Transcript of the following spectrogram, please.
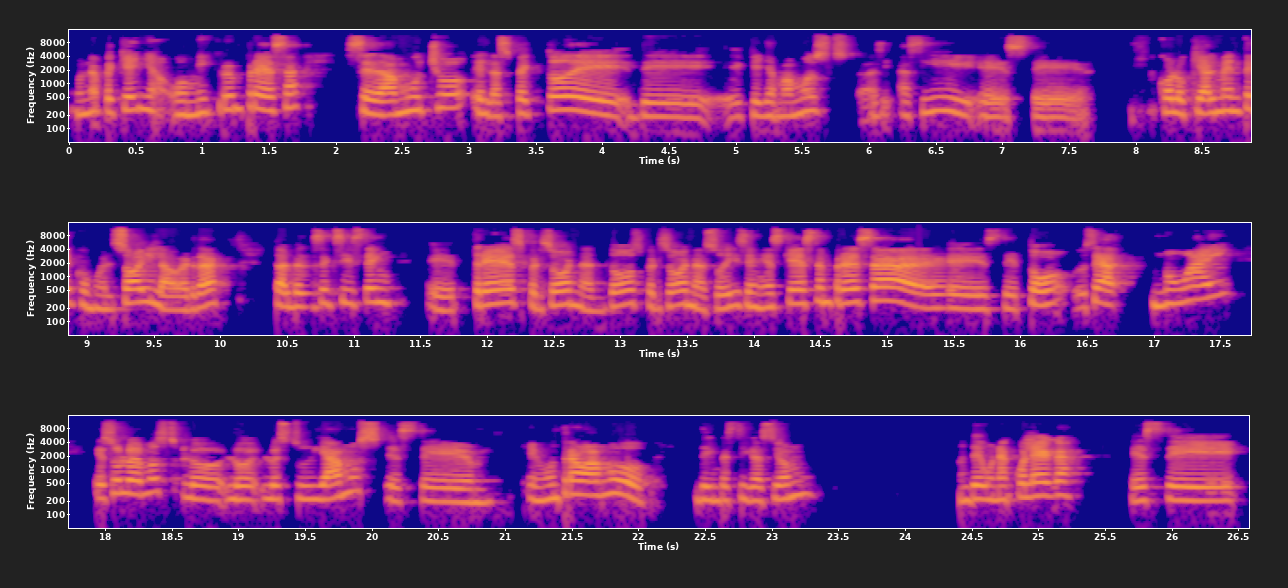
Una pequeña o microempresa, se da mucho el aspecto de, de que llamamos así, este, coloquialmente como el soy, la verdad. Tal vez existen eh, tres personas, dos personas, o dicen, es que esta empresa, este, todo, o sea, no hay, eso lo hemos, lo, lo, estudiamos este, en un trabajo de investigación de una colega, este,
